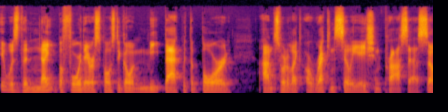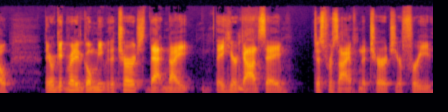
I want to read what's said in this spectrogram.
it was the night before they were supposed to go and meet back with the board on sort of like a reconciliation process. So they were getting ready to go meet with the church that night. They hear mm. God say, just resign from the church, you're freed.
